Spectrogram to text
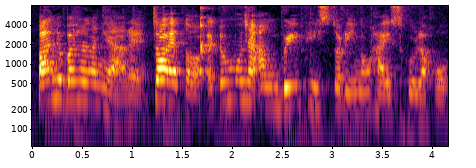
Paano ba siya nangyari? So, ito. Ito muna ang brief history nung high school ako.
